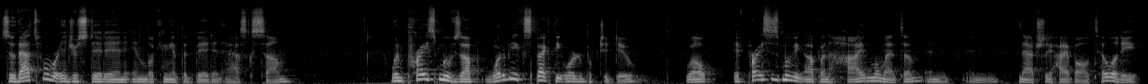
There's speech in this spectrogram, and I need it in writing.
So that's what we're interested in in looking at the bid and ask sum. When price moves up, what do we expect the order book to do? Well, if price is moving up on high momentum and, and naturally high volatility,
